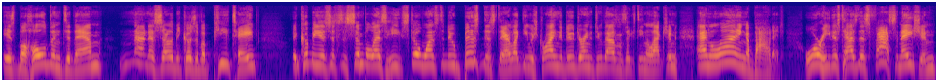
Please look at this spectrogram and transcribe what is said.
is beholden to them, not necessarily because of a P tape. It could be as just as simple as he still wants to do business there, like he was trying to do during the 2016 election and lying about it. Or he just has this fascination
